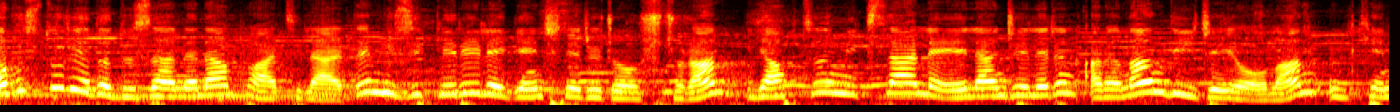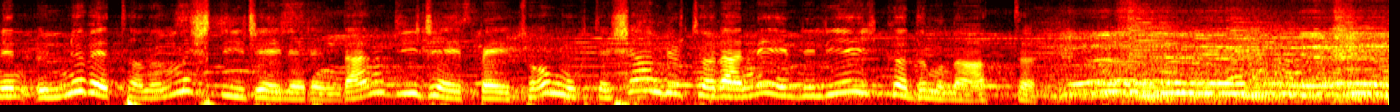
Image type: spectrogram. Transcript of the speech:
Avusturya'da düzenlenen partilerde müzikleriyle gençleri coşturan, yaptığı mikserle eğlencelerin aranan DJ'i olan ülkenin ünlü ve tanınmış DJ'lerinden DJ Beto muhteşem bir törenle evliliğe ilk adımını attı. DJ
